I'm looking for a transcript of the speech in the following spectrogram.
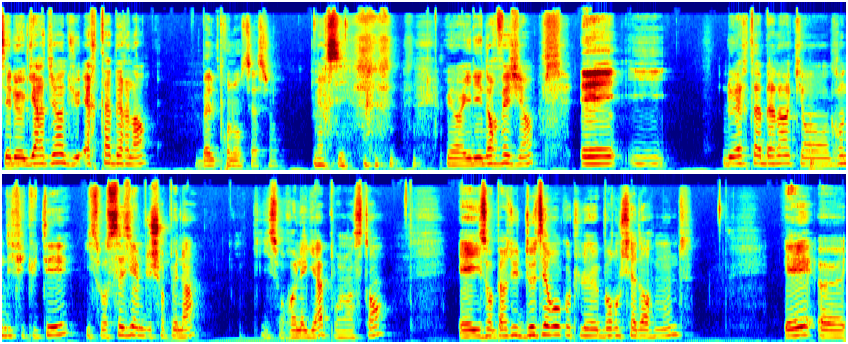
C'est le gardien du Hertha Berlin. Belle prononciation. Merci. Non, il est norvégien. Et il- le Hertha Berlin qui est en grande difficulté. Ils sont 16e du championnat. Ils sont relégables pour l'instant. Et ils ont perdu 2-0 contre le Borussia Dortmund. Et euh,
